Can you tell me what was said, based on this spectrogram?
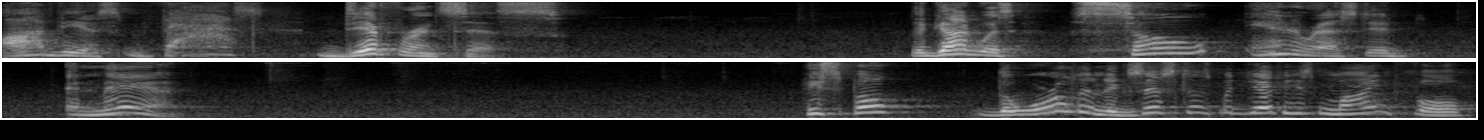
obvious, vast differences, that God was so interested in man. He spoke the world in existence, but yet he's mindful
